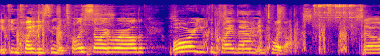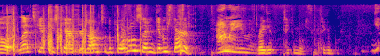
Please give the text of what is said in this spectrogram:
You can play these in the Toy Story World, or you can play them in Toy Box. So let's get these characters onto the portals and get them started. I wait, Reagan, take them both. Take them both. You,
